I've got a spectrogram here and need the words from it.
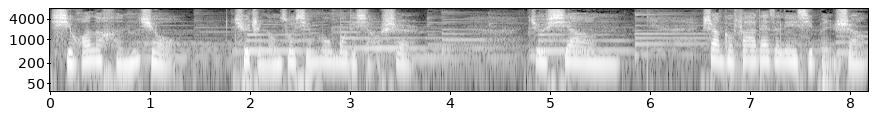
喜欢了很久，却只能做些默默的小事儿，就像上课发呆在练习本上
